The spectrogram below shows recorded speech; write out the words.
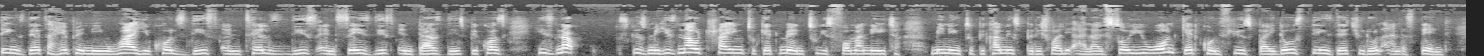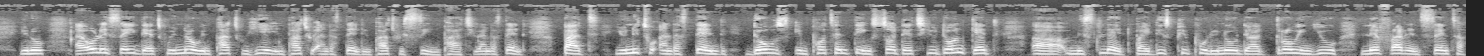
things that are happening why he calls this and tells this and says this and does this because he's not excuse me he's now trying to get men to his former nature meaning to becoming spiritually alive. So you won't get confused by those things that you don't understand. You know i always say that we know in part we hear in part we understand in part we see in part you understand. But you need to understand those important things so that you don't get uh, misled by these people you know they are throwing you left right and center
